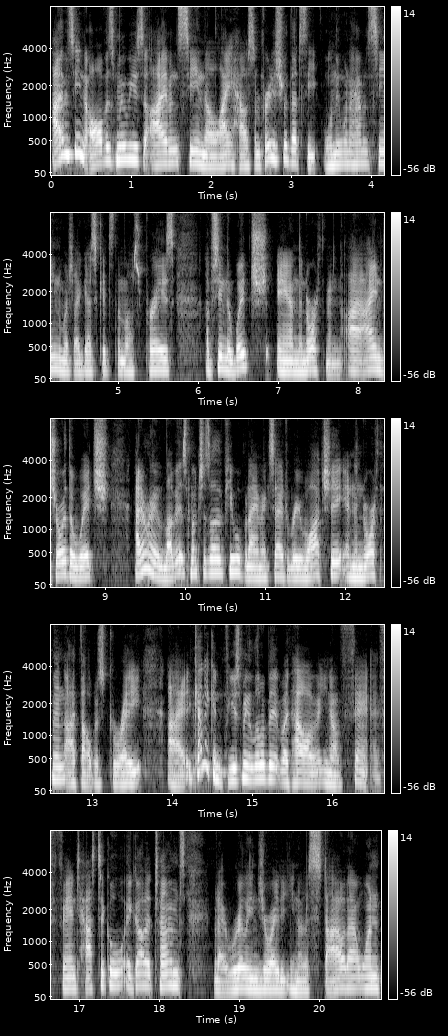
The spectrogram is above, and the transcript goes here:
I haven't seen all of his movies. I haven't seen The Lighthouse. I'm pretty sure that's the only one I haven't seen, which I guess gets the most praise. I've seen The Witch and and The Northman. I, I enjoy The Witch. I don't really love it as much as other people, but I'm excited to rewatch it. And The Northman, I thought was great. Uh, it kind of confused me a little bit with how you know fa- fantastical it got at times, but I really enjoyed you know the style of that one.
